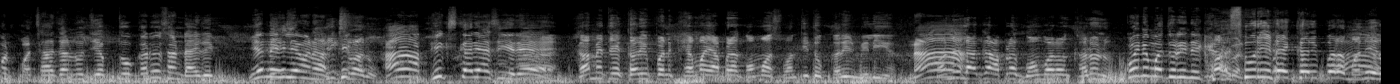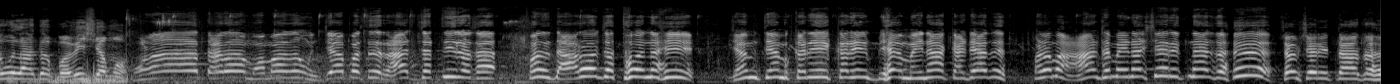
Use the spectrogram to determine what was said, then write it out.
પણ પચાસ હજાર નો જે હપ્તો કર્યો છે ને ડાયરેક્ટ એ નહીં લેવાના. વાળું? હા ફિક્સ કર્યા છે રે. ગમે તે કર્યું પણ ખેમાય આપણા ગામમાં શાંતિ તો કરીને મેલી ના. મને લાગે આપણા ગામ વાળાને ખરો ને. કોઈને મજૂરી નહીં કરી મજૂરી નહીં કરી પર મને એવું લાગે ભવિષ્યમાં. ભોળા તારા મોમાના ઊંઝા પછી રાત જતી રહેશે પણ દારો જથ્થો નહીં. જેમ તેમ કરી કરી બે મહિના કાઢ્યા છે પણ આમાં આઠ મહિના છે રીતના જહ? ચમ છે રીતના જહ?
